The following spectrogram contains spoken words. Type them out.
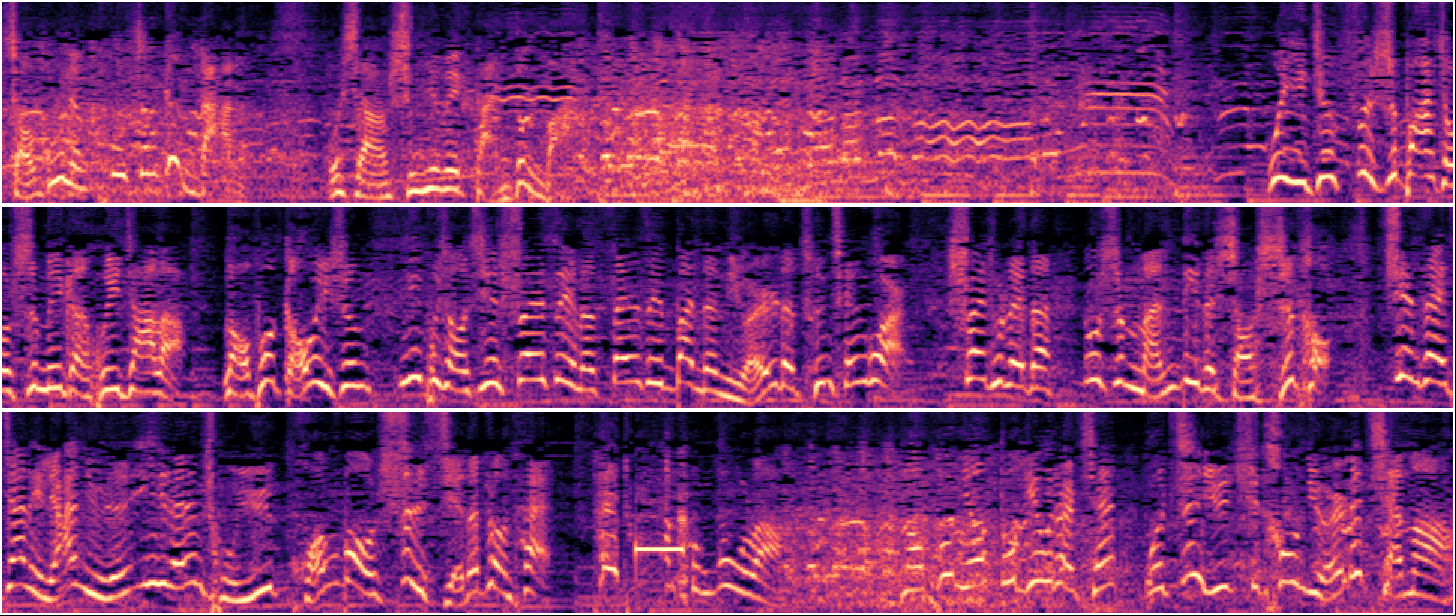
小姑娘哭声更大了，我想是因为感动吧。我已经四十八小时没敢回家了，老婆搞卫生，一不小心摔碎了三岁半的女儿的存钱罐，摔出来的都是满地的小石头。现在家里俩女人依然处于狂暴嗜血的状态，太恐怖了。老婆，你要多给我点钱，我至于去偷女儿的钱吗？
